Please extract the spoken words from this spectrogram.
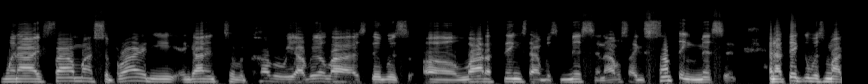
when I found my sobriety and got into recovery, I realized there was a lot of things that was missing. I was like, something missing. And I think it was my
